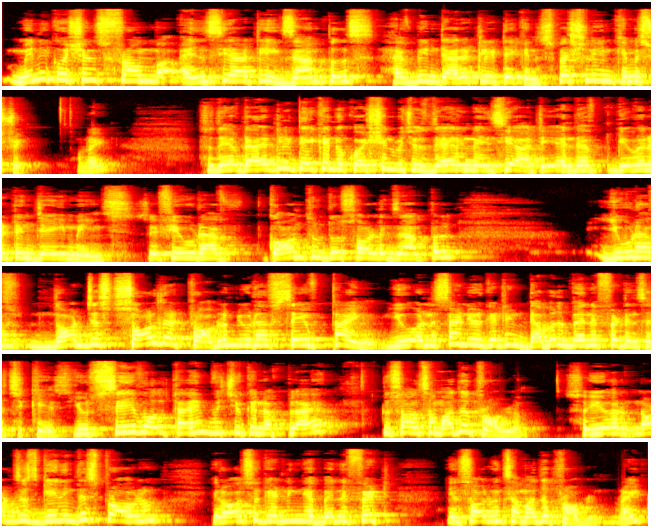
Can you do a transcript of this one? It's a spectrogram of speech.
many questions from NCERT examples have been directly taken, especially in chemistry, all right? So they have directly taken a question which was there in NCERT and they have given it in JEE mains. So if you would have gone through those solved example, you would have not just solved that problem, you would have saved time. You understand you're getting double benefit in such a case. You save all time which you can apply to solve some other problem. So you are not just gaining this problem, you're also getting a benefit in solving some other problem, right?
